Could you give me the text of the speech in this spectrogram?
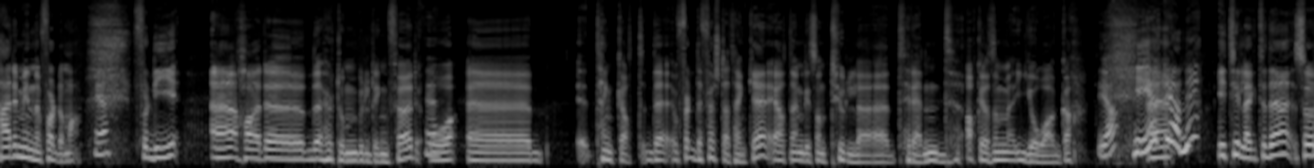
Her er mine fordommer. Ja. Fordi jeg har eh, hørt om buldring før, Ja. og eh, tenker at det, for det første jeg tenker, er at det er en litt sånn tulletrend, akkurat som yoga. Ja, helt Eh, enig. I tillegg til det så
